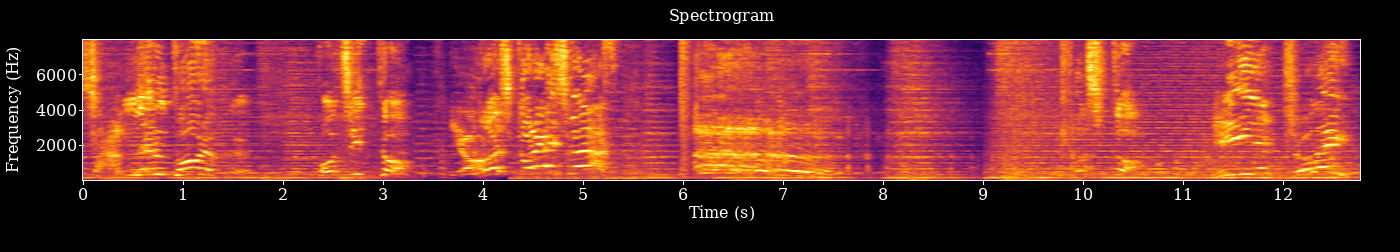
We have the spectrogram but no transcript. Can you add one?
チャンネル登録ポチッとよろしくお願いします。ポチッと。いいねちょうだい。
